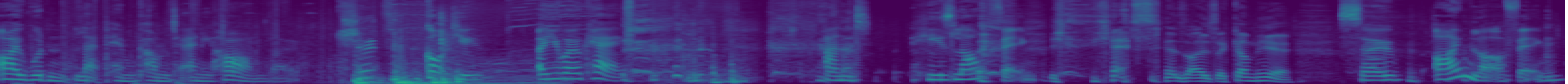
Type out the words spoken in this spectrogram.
I wouldn't let him come to any harm, though. Shit! Got you. Are you okay? and he's laughing. yes, Eliza, come here. So I'm laughing.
